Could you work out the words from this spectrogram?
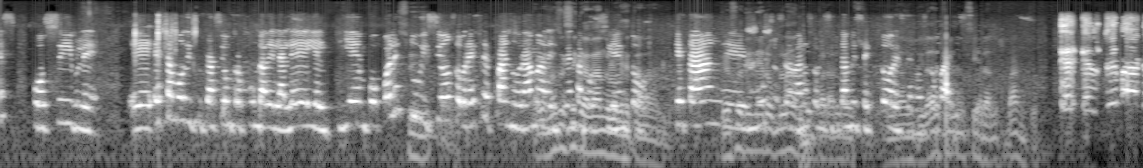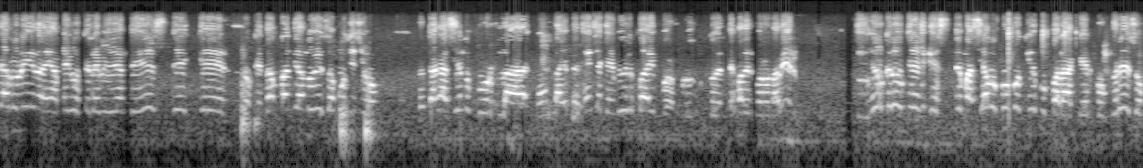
es posible eh, esta modificación profunda de la ley, el tiempo? ¿Cuál es tu Sí. visión sobre ese panorama Pero del no se siga dando lo que está 30% dando. que están eh, muchos ciudadanos solicitando y sectores de nuestro país? Eh, el tema, Carolina amigos televidentes, es de que los que están planteando esa posición lo están haciendo por la, por la emergencia que vive el país por producto del tema del coronavirus. Y yo creo que es demasiado poco tiempo para que el Congreso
